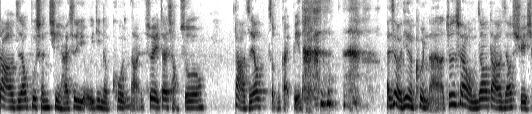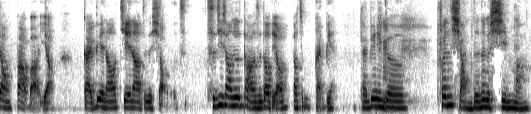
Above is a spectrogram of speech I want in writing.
大儿子要不生气还是有一定的困难，所以在想说，大儿子要怎么改变，还是有一定的困难啊。就是虽然我们知道大儿子要学像爸爸一样改变，然后接纳这个小儿子，实际上就是大儿子到底要要怎么改变？改变一个分享的那个心吗？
